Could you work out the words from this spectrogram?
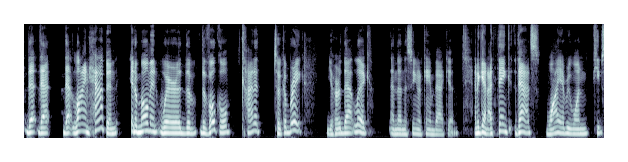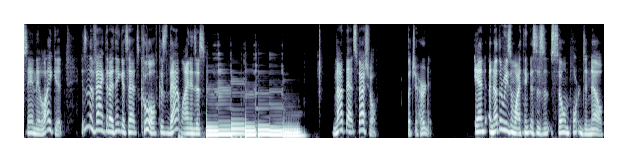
That that that line happened in a moment where the the vocal kind of took a break. You heard that lick, and then the singer came back in. And again, I think that's why everyone keeps saying they like it. Isn't the fact that I think it's that's cool because that line is just not that special, but you heard it. And another reason why I think this is so important to know,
